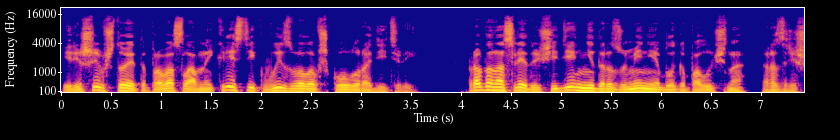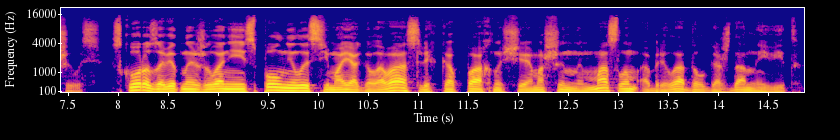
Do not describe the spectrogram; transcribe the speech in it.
и, решив, что это православный крестик, вызвала в школу родителей. Правда, на следующий день недоразумение благополучно разрешилось. Скоро заветное желание исполнилось, и моя голова, слегка пахнущая машинным маслом, обрела долгожданный вид.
